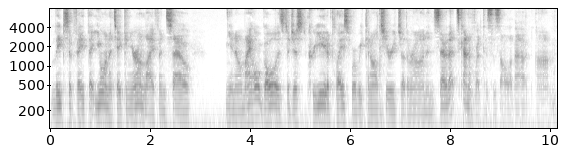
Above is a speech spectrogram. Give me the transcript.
leaps of faith that you want to take in your own life. And so, you know, my whole goal is to just create a place where we can all cheer each other on. And so that's kind of what this is all about. Um,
